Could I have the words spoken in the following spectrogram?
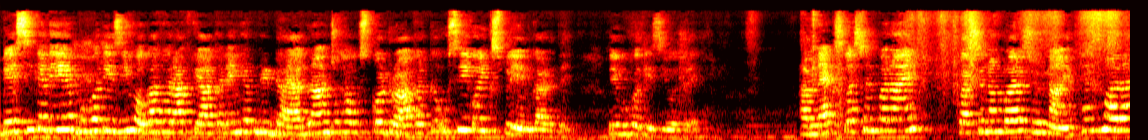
बेसिकली ये बहुत इजी होगा। अगर आप क्या करेंगे, अपनी डायग्राम जो है उसको ड्रा करके उसी को एक्सप्लेन कर दें। तो ये बहुत इजी हो जाएगा। अब नेक्स्ट क्वेश्चन पर आए। क्वेश्चन नंबर जो नाइन्थ है हमारा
